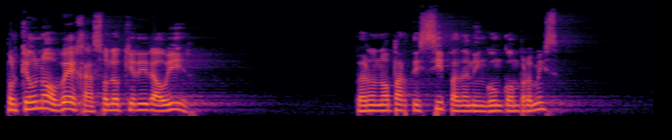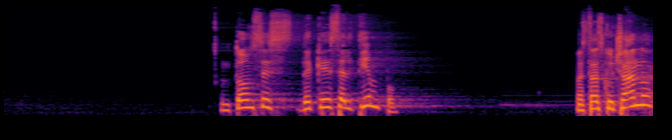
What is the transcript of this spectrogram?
Porque una oveja solo quiere ir a oír, pero no participa de ningún compromiso. Entonces, ¿de qué es el tiempo? ¿Me está escuchando?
